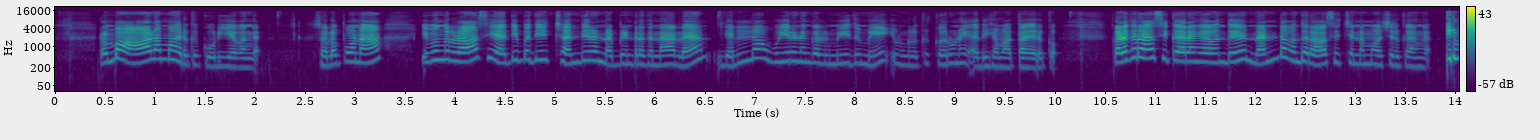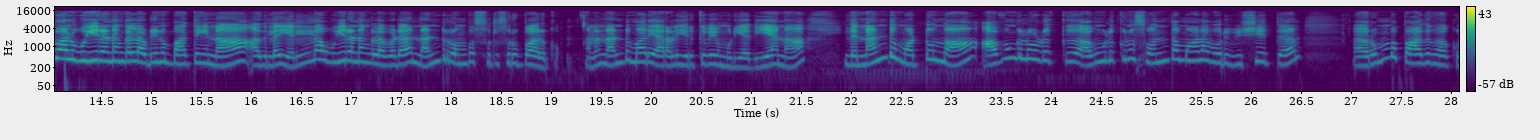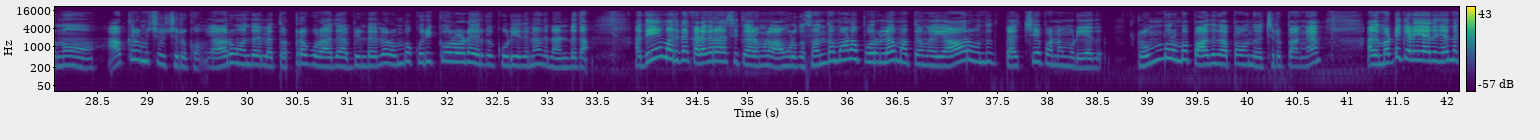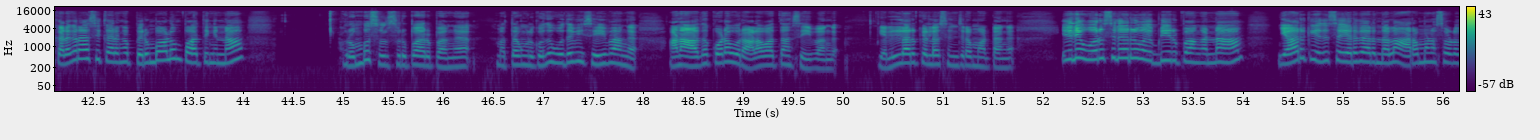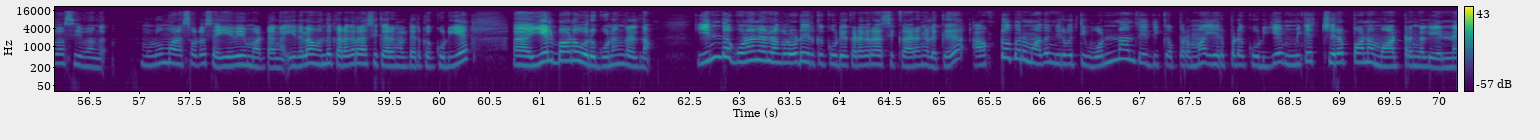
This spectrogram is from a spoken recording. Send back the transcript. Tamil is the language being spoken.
ரொம்ப ஆழமாக இருக்கக்கூடியவங்க. சொல்லப்போனால் இவங்க ராசி அதிபதி சந்திரன் அப்படின்றதுனால எல்லா உயிரினங்கள் மீதுமே இவங்களுக்கு கருணை அதிகமாக தான் இருக்கும். கடகராசிக்காரங்க வந்து நண்டை வந்து ராசி சின்னமாக வச்சுருக்காங்க. உயிர்வாழ் உயிரினங்கள் அப்படின்னு பார்த்தீங்கன்னா அதில் எல்லா உயிரினங்களை விட நண்டு ரொம்ப சுறுசுறுப்பாக இருக்கும். ஆனால் நண்டு மாதிரி யாராலும் இருக்கவே முடியாது. ஏன்னா இந்த நண்டு மட்டும்தான் அவங்களோடக்கு அவங்களுக்குன்னு சொந்தமான ஒரு விஷயத்த ரொம்ப பாதுகாக்கணும் ஆக்கிரமிச்சு வச்சுருக்கோம். யாரும் வந்து அதில் தொற்றக்கூடாது அப்படின்றதுல ரொம்ப குறிக்கோளோடு இருக்கக்கூடியதுன்னா அது நண்டு தான். அதே மாதிரி தான் கடகராசிக்காரங்களும் அவங்களுக்கு சொந்தமான பொருளை மற்றவங்க யாரும் வந்து டச்சே பண்ண முடியாது. ரொம்ப ரொம்ப பாதுகாப்பாக வந்து வச்சுருப்பாங்க. அது மட்டும் கிடையாதுங்க இந்த கடகராசிக்காரங்க பெரும்பாலும் பார்த்தீங்கன்னா ரொம்ப சுறுசுறுப்பாக இருப்பாங்க. மற்றவங்களுக்கு வந்து உதவி செய்வாங்க. ஆனால் அதை கூட ஒரு அளவாக தான் செய்வாங்க. எல்லாருக்கும் எல்லாம் செஞ்சிட மாட்டாங்க. இதுலேயே ஒரு சிலர் எப்படி இருப்பாங்கன்னா யாருக்கு எது செய்கிறதா இருந்தாலும் அரை மனசோட தான் செய்வாங்க. முழு மனசோட செய்யவே மாட்டாங்க. இதெல்லாம் வந்து கடகராசிக்காரங்கள்ட்ட இருக்கக்கூடிய இயல்பான ஒரு குணங்கள் தான். இந்த குணநலங்களோடு இருக்கக்கூடிய கடகராசிக்காரங்களுக்கு அக்டோபர் மாதம் இருபத்தி ஒன்றாம் தேதிக்கு அப்புறமா ஏற்படக்கூடிய மிகச்சிறப்பான மாற்றங்கள் என்ன?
